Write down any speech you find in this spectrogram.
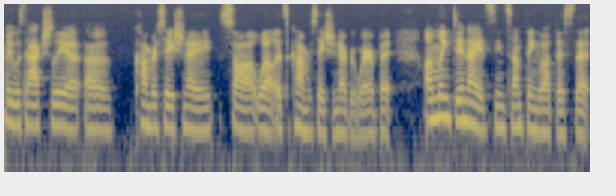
it was actually a, a conversation I saw. Well, it's a conversation everywhere, but on LinkedIn, I had seen something about this that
